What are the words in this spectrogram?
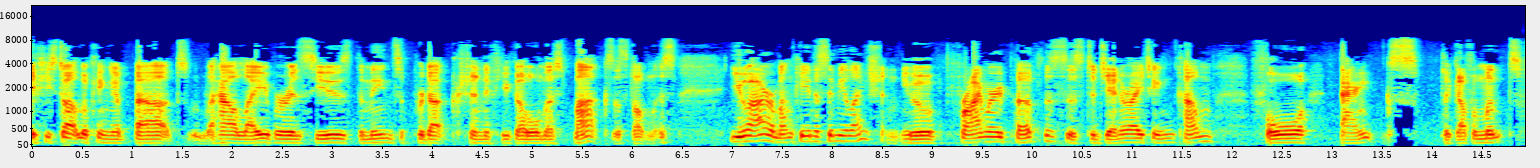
if you start looking about how labour is used, the means of production, if you go almost Marxist on this, you are a monkey in a simulation. Your primary purpose is to generate income for banks, the government,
